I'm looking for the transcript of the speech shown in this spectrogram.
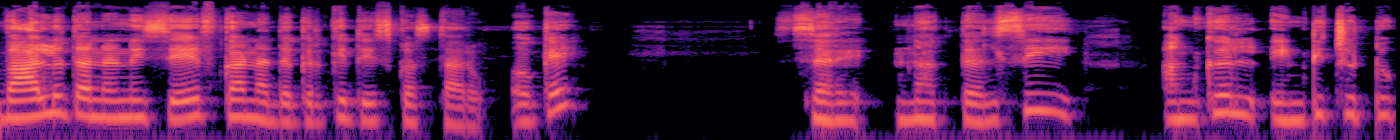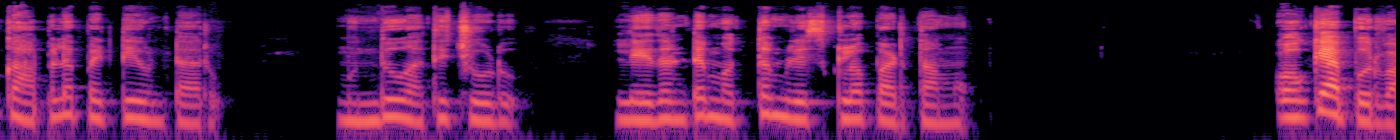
వాళ్ళు తనని సేఫ్గా నా దగ్గరికి తీసుకొస్తారు. ఓకే? సరే నాకు తెలిసి అంకుల్ ఇంటి చుట్టూ కాపలా పెట్టి ఉంటారు. ముందు అది చూడు. లేదంటే మొత్తం రిస్క్లో పడతాము. ఓకే అపూర్వ.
